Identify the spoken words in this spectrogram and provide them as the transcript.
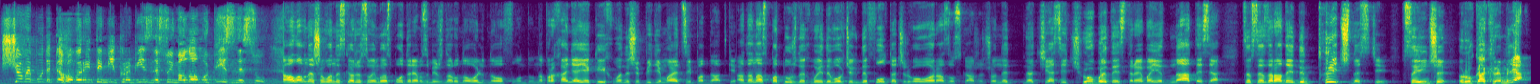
Що ви будете говорити мікробізнесу і малому бізнесу? Головне, що вони скажуть своїм господарям з міжнародного валютного фонду, на прохання яких вони ще підіймають ці податки. А до нас потужних вийде вовчик дефолт та чергового разу скажуть, що не на часі чубитись, треба єднатися. Це все заради ідентичності, все інше рука Кремля.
